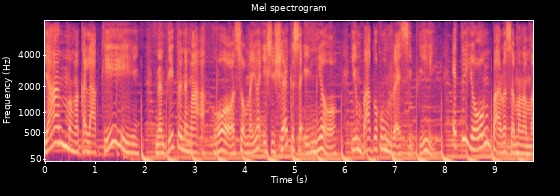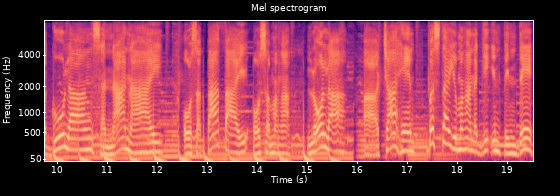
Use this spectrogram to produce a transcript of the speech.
Ayan mga kalaki, nandito na nga ako. So ngayon isishare ko sa inyo yung bago kong recipe. Ito yung para sa mga magulang, sa nanay, o sa tatay, o sa mga lola, ah, tiyahin, basta yung mga nagiintindi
